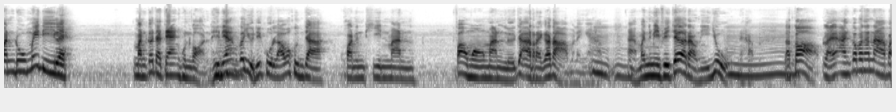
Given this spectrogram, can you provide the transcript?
มันดูไม่ดีเลย มันก็จะแจ้งคุณก่อน ทีเนี้ยอืมมันก็อยู่ที่คุณแล้วว่าคุณจะquarantine มัน เฝ้ามองมันหรือจะอะไรก็ตามอะไรเงี้ยครับอืมอืมอ่ามันจะมีฟีเจอร์เหล่านี้อยู่นะครับอืมแล้วก็หลายอันก็พัฒนาไป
